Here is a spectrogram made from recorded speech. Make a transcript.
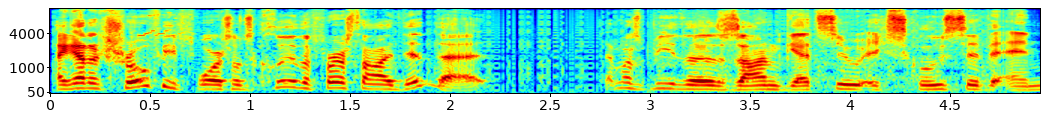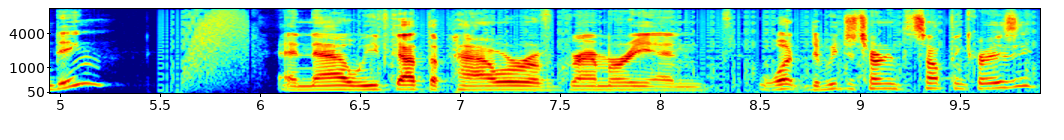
I got a trophy for it, so it's clear the first time I did that. That must be the Zangetsu exclusive ending? And now we've got the power of Gremory and... What? Did we just turn into something crazy?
